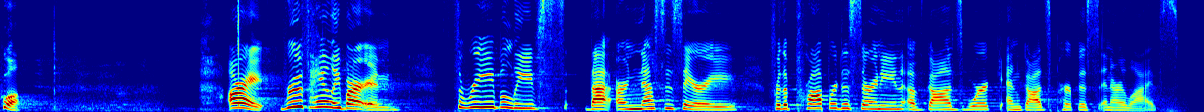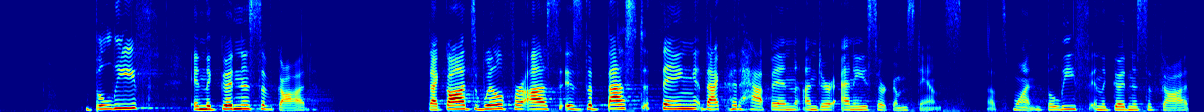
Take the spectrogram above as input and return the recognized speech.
Cool. All right, Ruth Haley Barton. Three beliefs that are necessary for the proper discerning of God's work and God's purpose in our lives. Belief in the goodness of God, that God's will for us is the best thing that could happen under any circumstance. That's one. Belief in the goodness of God.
